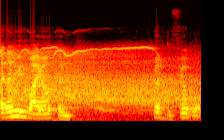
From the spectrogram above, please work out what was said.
I thought he was wide open. Good the field goal.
